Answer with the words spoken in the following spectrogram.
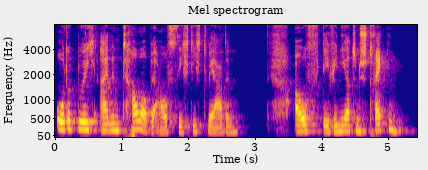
oder durch einen Tower beaufsichtigt werden auf definierten Strecken,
